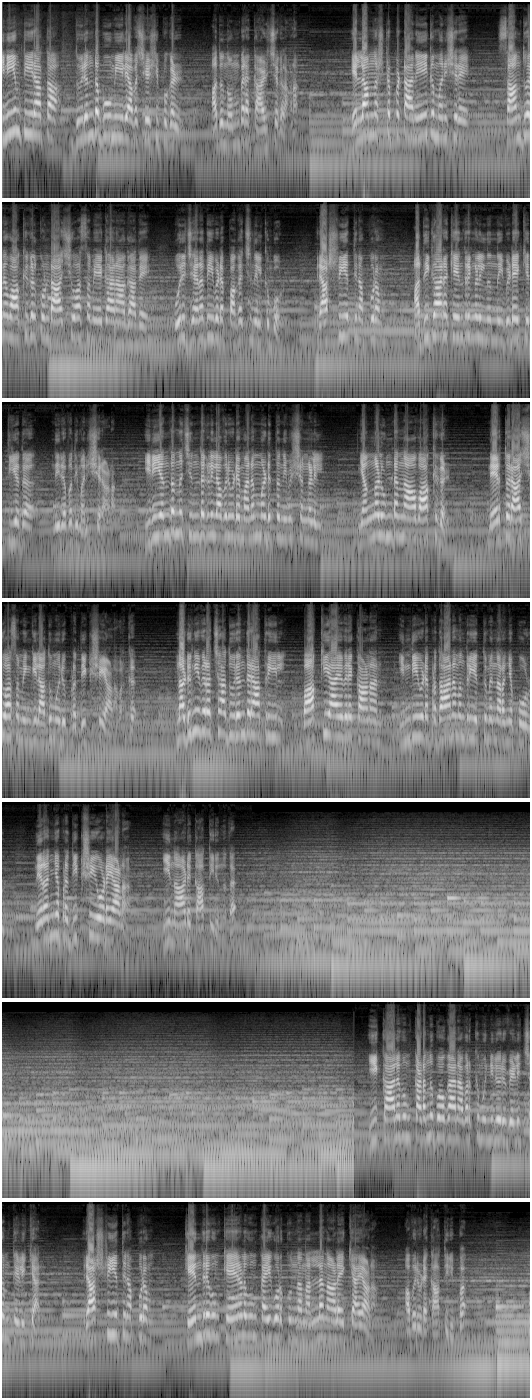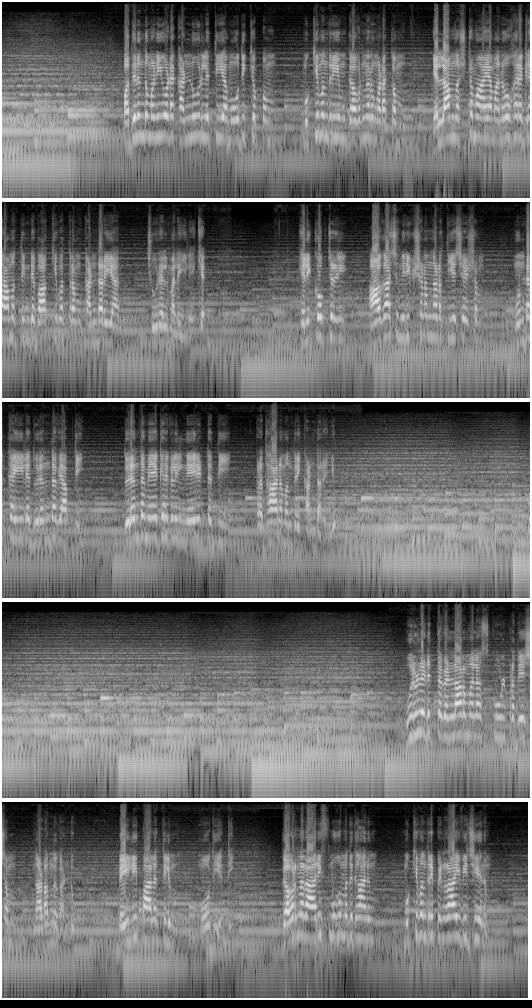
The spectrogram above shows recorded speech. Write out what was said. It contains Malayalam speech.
ഇനിയും തീരാത്ത ദുരന്തഭൂമിയിലെ അവശേഷിപ്പുകൾ അത് നൊമ്പര കാഴ്ചകളാണ്. എല്ലാം നഷ്ടപ്പെട്ട അനേകം മനുഷ്യരെ സാന്ത്വന വാക്കുകൾ കൊണ്ട് ആശ്വാസമേകാനാകാതെ ഒരു ജനത ഇവിടെ പകച്ചു നിൽക്കുമ്പോൾ രാഷ്ട്രീയത്തിനപ്പുറം അധികാര കേന്ദ്രങ്ങളിൽ നിന്ന് ഇവിടേക്ക് എത്തിയത് നിരവധി മനുഷ്യരാണ്. ഇനി എന്തെന്ന ചിന്തകളിൽ അവരുടെ മനം മടുത്ത നിമിഷങ്ങളിൽ ഞങ്ങളുണ്ടെന്ന ആ വാക്കുകൾ നേരത്തൊരാശ്വാസമെങ്കിൽ അതും ഒരു പ്രതീക്ഷയാണ് അവർക്ക്. നടുങ്ങി വിറച്ച ആ ദുരന്തരാത്രിയിൽ ബാക്കിയായവരെ കാണാൻ ഇന്ത്യയുടെ പ്രധാനമന്ത്രി എത്തുമെന്നറിഞ്ഞപ്പോൾ നിറഞ്ഞ പ്രതീക്ഷയോടെയാണ് ഈ നാട് കാത്തിരുന്നത്. ഈ കാലവും കടന്നു പോകാൻ അവർക്ക് മുന്നിൽ ഒരു വെളിച്ചം തെളിക്കാൻ രാഷ്ട്രീയത്തിനപ്പുറം കേന്ദ്രവും കേരളവും കൈകോർക്കുന്ന നല്ല നാളേക്കായാണ് അവരുടെ കാത്തിരിപ്പ്. പതിനൊന്ന് മണിയോടെ കണ്ണൂരിലെത്തിയ മോദിക്കൊപ്പം മുഖ്യമന്ത്രിയും ഗവർണറും അടക്കം എല്ലാം നഷ്ടമായ മനോഹര ഗ്രാമത്തിന്റെ ബാക്കിപത്രം കണ്ടറിയാൻ ചൂരൽമലയിലേക്ക്. ഹെലികോപ്റ്ററിൽ ആകാശ നിരീക്ഷണം നടത്തിയ ശേഷം മുണ്ടക്കൈയിലെ ദുരന്തവ്യാപ്തി ദുരന്ത മേഖലകളിൽ നേരിട്ടെത്തി പ്രധാനമന്ത്രി കണ്ടറിഞ്ഞു. ഉരുളെടുത്ത വെള്ളാർമല സ്കൂൾ പ്രദേശം നടന്നു കണ്ടു. ബെയ്ലി പാലത്തിലും മോദി എത്തി. ഗവർണർ ആരിഫ് മുഹമ്മദ് ഖാനും മുഖ്യമന്ത്രി പിണറായി വിജയനും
